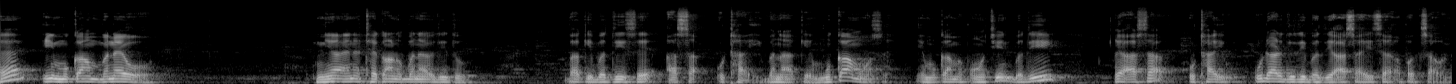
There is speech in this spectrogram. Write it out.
હે? એ મુકામ બનાવ્યો. ન્યા એને ઠેકાણું બનાવી દીધું. બાકી બધી છે આશા ઉઠાઈ. બના કે મુકામો છે એ મુકામે પહોંચીને બધી એ આશા ઉઠાઈ. ઉડાડી દીધી બધી આશા ઈચ્છા અપેક્ષાઓને.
